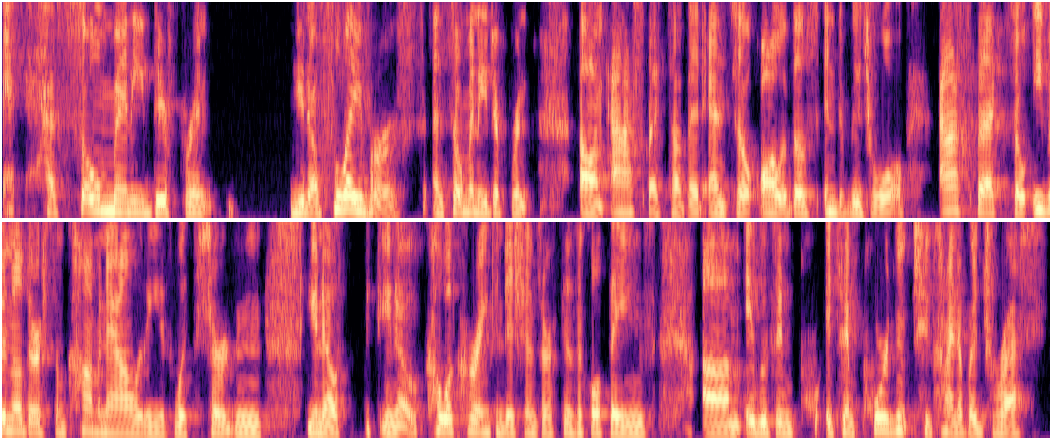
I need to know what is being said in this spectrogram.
has so many different you know flavors and so many different um, aspects of it. And so all of those individual aspects so even though there's some commonalities with certain you know you know co-occurring conditions or physical things um, it was imp- it's important to kind of address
